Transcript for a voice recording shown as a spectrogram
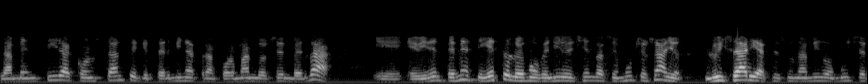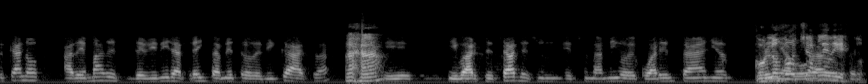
la mentira constante que termina transformándose en verdad. Eh, evidentemente, y esto lo hemos venido diciendo hace muchos años, Luis Arias es un amigo muy cercano, además de, vivir a 30 metros de mi casa, eh, y Barcesat es un, es un amigo de 40 años. Con los dos charlé de esto.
